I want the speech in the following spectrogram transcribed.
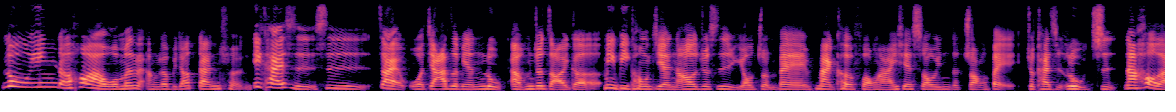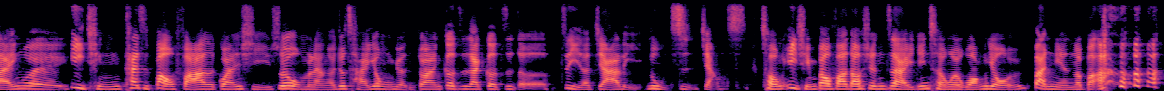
录音的话，我们两个比较单纯。一开始是在我家这边录啊，我们就找一个密闭空间，然后就是有准备麦克风啊，一些收音的装备，就开始录制。那后来因为疫情开始爆发的关系，所以我们两个就采用远端，各自在各自的自己的家里录制这样子。从疫情爆发到现在，已经成为网友半年了吧。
